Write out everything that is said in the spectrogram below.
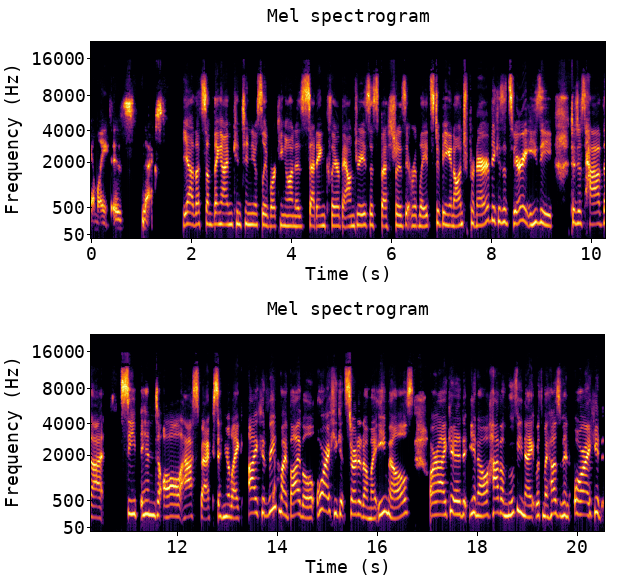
family is next. Yeah, that's something I'm continuously working on is setting clear boundaries, especially as it relates to being an entrepreneur, because it's very easy to just have that seep into all aspects and you're like i could read my bible or i could get started on my emails or i could you know have a movie night with my husband or i could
